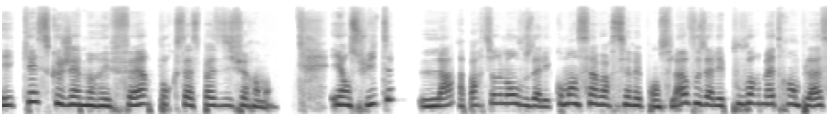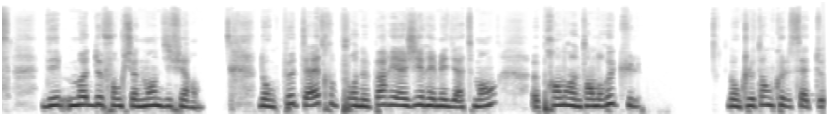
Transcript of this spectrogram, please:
et qu'est-ce que j'aimerais faire pour que ça se passe différemment? Et ensuite, là, à partir du moment où vous allez commencer à avoir ces réponses-là, vous allez pouvoir mettre en place des modes de fonctionnement différents. Donc peut-être, pour ne pas réagir immédiatement, euh, prendre un temps de recul. Donc le temps que cette,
